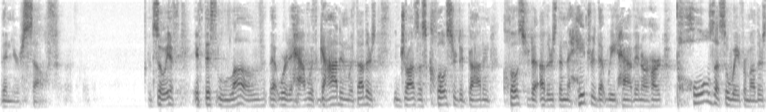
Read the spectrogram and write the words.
than yourself. And so, if, if this love that we're to have with God and with others draws us closer to God and closer to others, then the hatred that we have in our heart pulls us away from others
